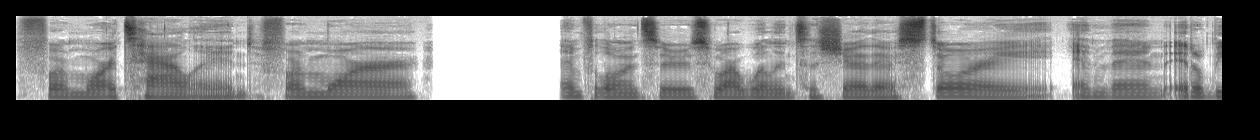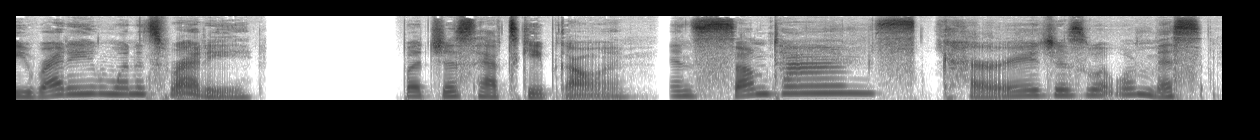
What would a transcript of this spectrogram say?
for more talent, for more influencers who are willing to share their story. And then it'll be ready when it's ready. But just have to keep going. And sometimes courage is what we're missing.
